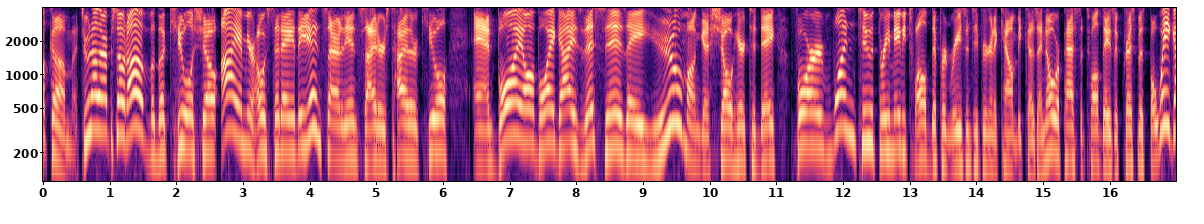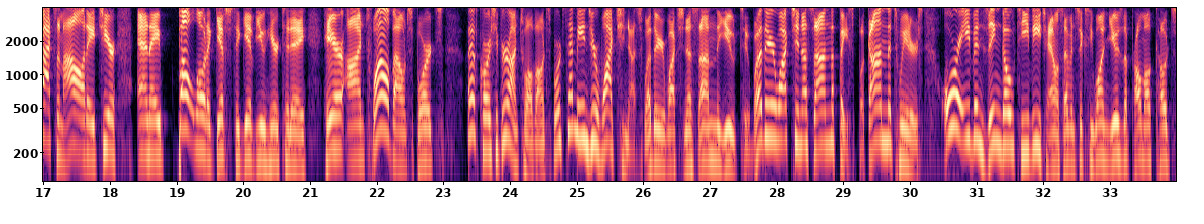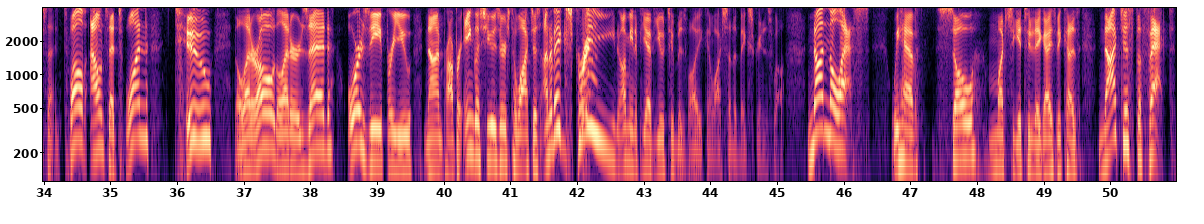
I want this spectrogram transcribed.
welcome to another episode of The Kuehl Show. I am your host today, the insider of the insiders, Tyler Kuehl. And boy, oh boy, guys, this is a humongous show here today for one, two, three, maybe 12 different reasons if you're going to count, because I know we're past the 12 days of Christmas, but we got some holiday cheer and a boatload of gifts to give you here today, here on 12 Ounce Sports. Of course, if you're on 12 Ounce Sports, that means you're watching us, whether you're watching us on the YouTube, whether you're watching us on the Facebook, on the Tweeters, or even Zingo TV, channel 761. Use the promo code 12 Ounce. That's 1, 2, the letter O, the letter Z, or Z for you non proper English users to watch us on a big screen. I mean, if you have YouTube as well, you can watch on the big screen as well. Nonetheless, we have so much to get to today, guys, because not just the fact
